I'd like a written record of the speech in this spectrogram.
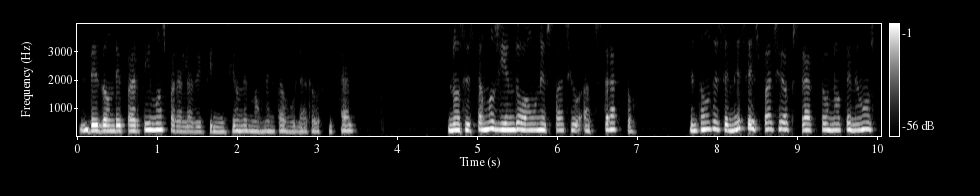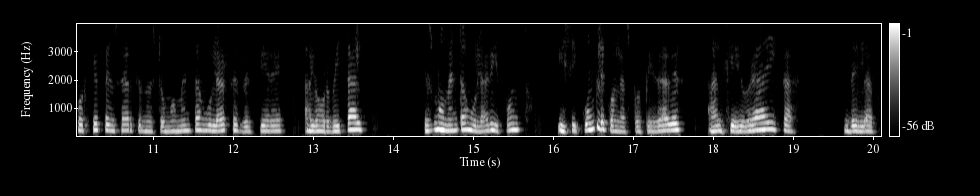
de donde partimos para la definición de momento angular orbital nos estamos yendo a un espacio abstracto. Entonces, en ese espacio abstracto no tenemos por qué pensar que nuestro momento angular se refiere al orbital. Es momento angular y punto. Y si cumple con las propiedades algebraicas de las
